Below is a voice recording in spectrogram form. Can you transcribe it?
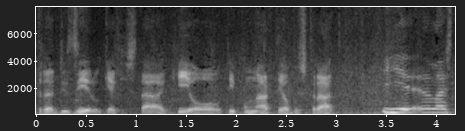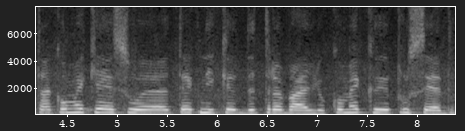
traduzir o que é que está aqui ou tipo um arte abstrata. E eh, lá está, como é que é a sua técnica de trabalho? Como é que procede?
